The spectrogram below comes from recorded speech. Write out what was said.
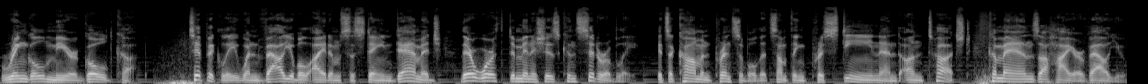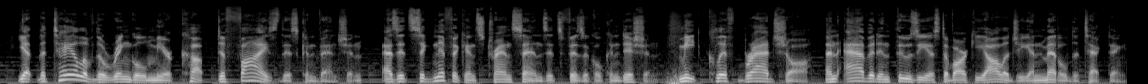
Ringlemere Gold Cup. Typically, when valuable items sustain damage, their worth diminishes considerably. It's a common principle that something pristine and untouched commands a higher value. Yet the tale of the Ringlemere cup defies this convention, as its significance transcends its physical condition. Meet Cliff Bradshaw, an avid enthusiast of archaeology and metal detecting,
